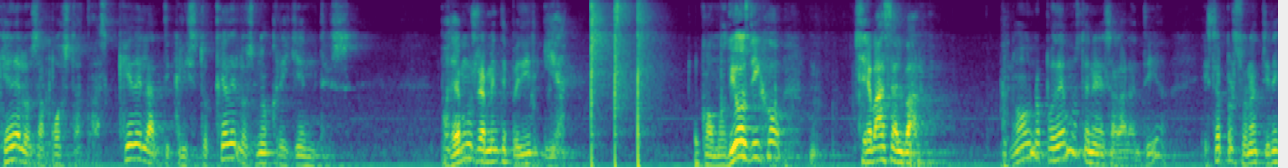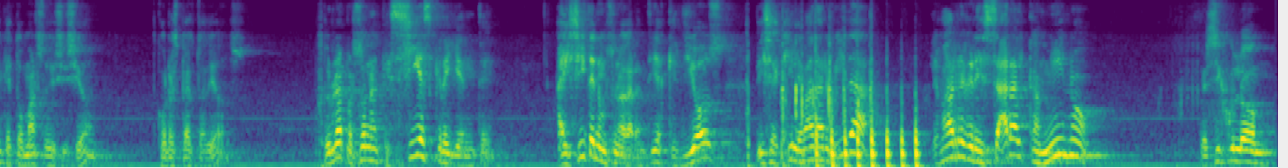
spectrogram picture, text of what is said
¿qué de los apóstatas? ¿Qué del anticristo? ¿Qué de los no creyentes? Podemos realmente pedir, y como Dios dijo, se va a salvar. No, no podemos tener esa garantía. Esta persona tiene que tomar su decisión con respecto a Dios. Pero una persona que sí es creyente, Ahí sí tenemos una garantía, que Dios dice aquí, le va a dar vida, le va a regresar al camino. Versículo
